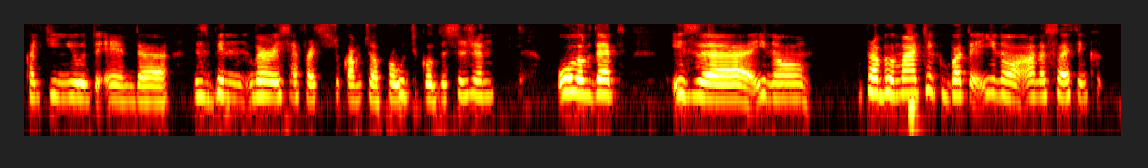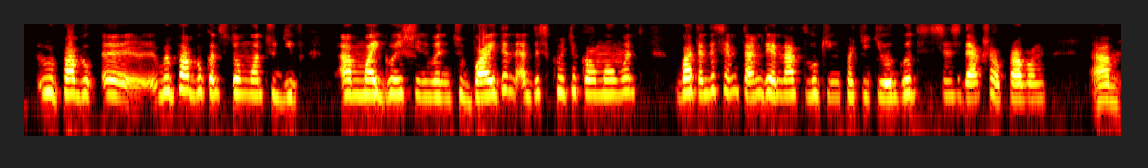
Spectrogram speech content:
continued, and uh, there's been various efforts to come to a political decision. All of that is, uh, you know, problematic. But you know, honestly, I think Republic uh, Republicans don't want to give a migration win to Biden at this critical moment. But at the same time, they're not looking particularly good since the actual problem um,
